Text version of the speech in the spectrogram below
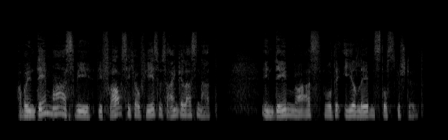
Aber in dem Maß, wie die Frau sich auf Jesus eingelassen hat, in dem Maß wurde ihr Lebensdurst gestillt.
